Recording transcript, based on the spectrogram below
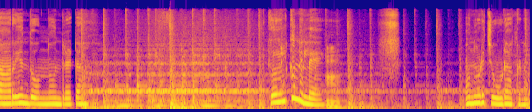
ചൂടാറിയെന്ന് തോന്നുന്നു ഇന്ദ്രേട്ടാ. കേൾക്കുന്നില്ലേ? ഒന്നുകൂടി ചൂടാക്കണം.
